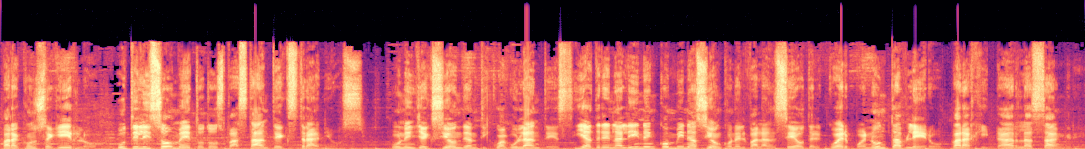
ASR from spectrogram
Para conseguirlo, utilizó métodos bastante extraños. Una inyección de anticoagulantes y adrenalina en combinación con el balanceo del cuerpo en un tablero para agitar la sangre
